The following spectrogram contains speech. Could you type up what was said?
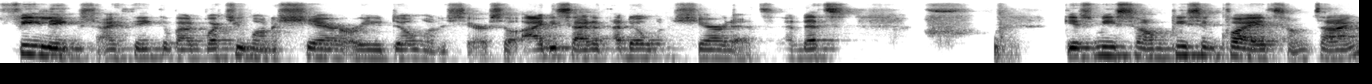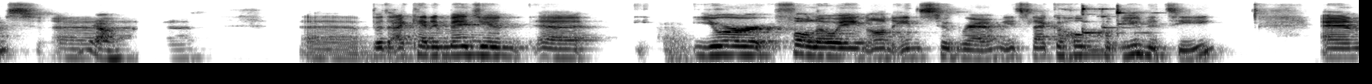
feelings, I think, about what you want to share or you don't want to share. So I decided I don't want to share that. And that's gives me some peace and quiet sometimes. Uh, yeah. Uh, but I can imagine uh, your following on Instagram, it's like a whole community. And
